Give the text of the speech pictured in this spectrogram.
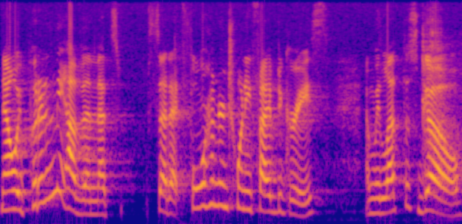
Now we put it in the oven that's set at 425 degrees and we let this go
